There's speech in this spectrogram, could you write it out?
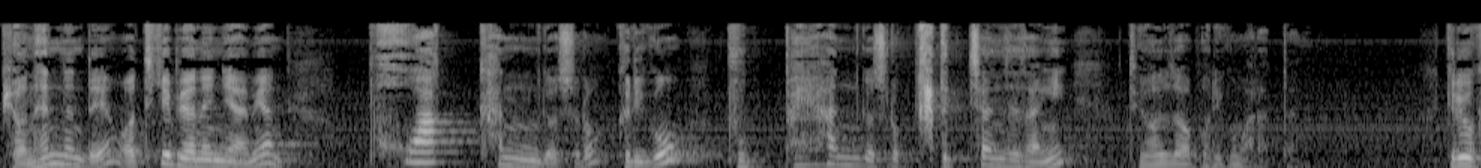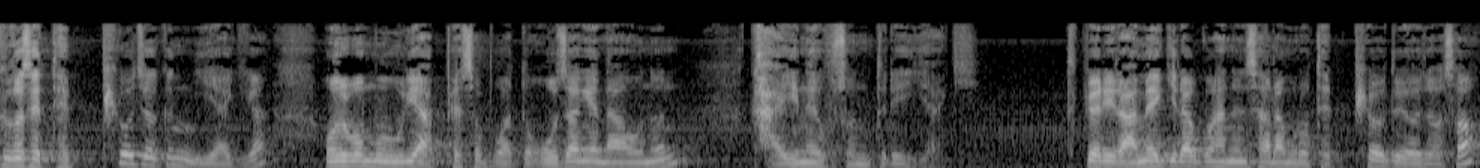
변했는데요. 어떻게 변했냐면 포악한 것으로 그리고 부패한 것으로 가득 찬 세상이 되어져 버리고 말았다. 그리고 그것의 대표적인 이야기가 오늘 보면 우리 앞에서 보았던 5장에 나오는 가인의 후손들의 이야기. 특별히 라멕이라고 하는 사람으로 대표되어져서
